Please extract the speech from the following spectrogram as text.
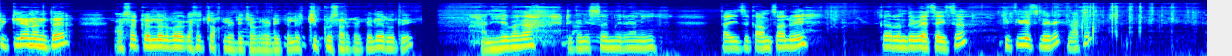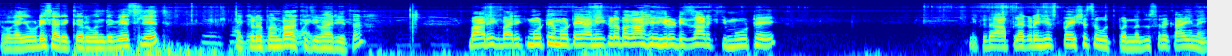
पिकल्यानंतर असा कलर बघा कसा चॉकलेटी चॉकलेटी कलर चिक्कूसारखा कलर होते आणि हे बघा या ठिकाणी समीर आणि ताईचं काम चालू आहे. करवंद वेचायचं. किती वेचले रे? दाखव. हे बघा एवढे सारे करवंद वेचले आहेत इकडं पण बघा किती भारी आहेत हं. बारीक बारीक मोठे मोठे आणि इकडं बघा हे हिरडीचं झाड किती मोठे. इकडं आपल्याकडे हेच पैशाचं उत्पन्न दुसरं काही नाही.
